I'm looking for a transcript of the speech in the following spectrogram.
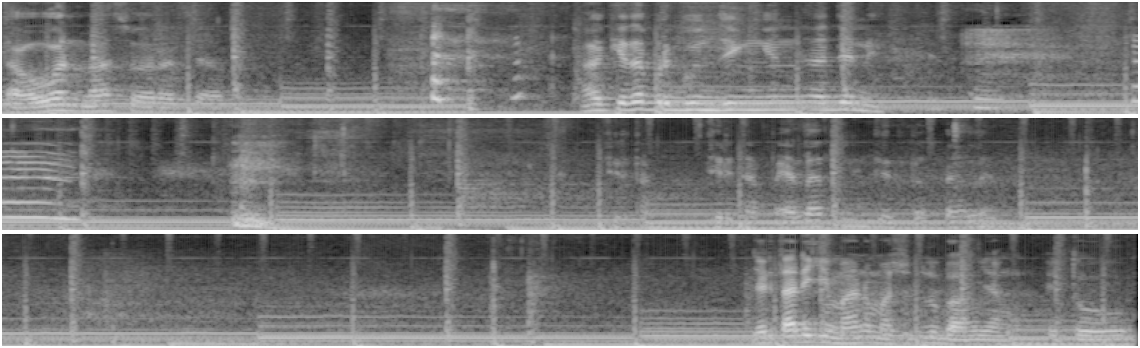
tahuan lah suara siapa ah kita bergunjingin aja nih cerita cerita pelet nih cerita pelet jadi tadi gimana maksud lu bang yang itu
